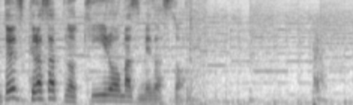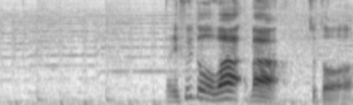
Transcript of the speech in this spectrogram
りあえずクラスアップの黄色をまず目指すと。で、不動は、まあ、ちょっと、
